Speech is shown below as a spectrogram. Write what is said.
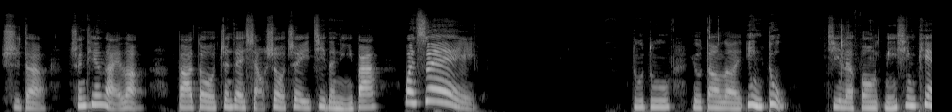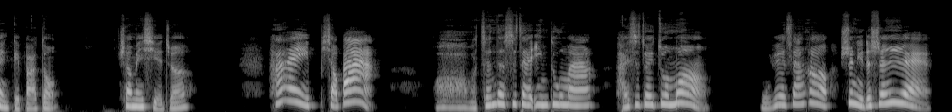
是的，春天来了。巴豆正在享受这一季的泥巴。万岁！”嘟嘟又到了印度，寄了封明信片给巴豆，上面写着：“嗨，小巴，哦，我真的是在印度吗？还是在做梦？五月三号是你的生日诶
